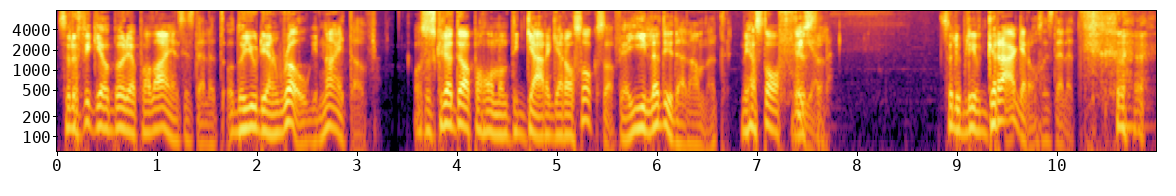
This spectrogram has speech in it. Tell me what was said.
Så då fick jag börja på Alliance istället. Och då gjorde jag en Rogue, Night of. Och så skulle jag döpa honom till Gargaros också, för jag gillade ju det namnet. Men jag stav fel. det. Så det blev Gragaros istället.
